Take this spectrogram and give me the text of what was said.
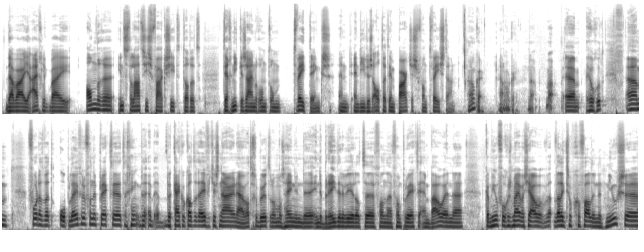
Daar waar je eigenlijk bij andere installaties vaak ziet dat het technieken zijn rondom twee tanks. En, en die dus altijd in paardjes van twee staan. Oké. Ja. Oké. Nou, nou ehm, heel goed. Ehm, voordat we het opleveren van dit project eh, te ging, we, we kijken ook altijd eventjes naar nou, wat gebeurt er om ons heen in de, in de bredere wereld eh, van, eh, van projecten en bouw. En eh, Camille, volgens mij was jou wel, iets opgevallen in het nieuws. eh.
